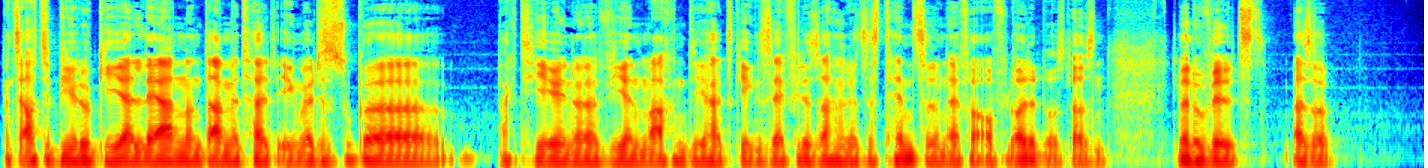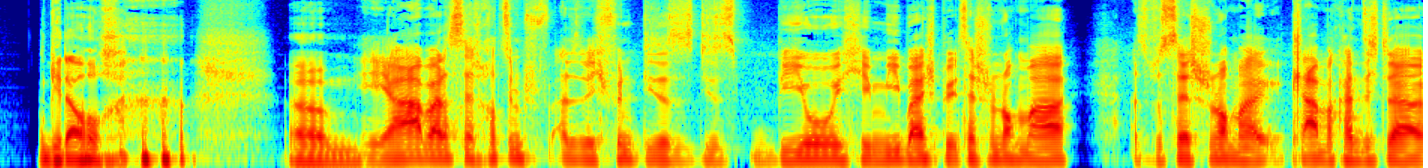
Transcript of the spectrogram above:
kannst auch die Biologie erlernen und damit halt irgendwelche super Bakterien oder Viren machen, die halt gegen sehr viele Sachen resistent sind und einfach auf Leute loslassen, wenn du willst. Also geht auch. ähm, Ja, aber das ist ja trotzdem, also ich finde, dieses, dieses Biochemie-Beispiel ist ja schon nochmal, also das ist ja schon nochmal, klar, man kann sich da,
